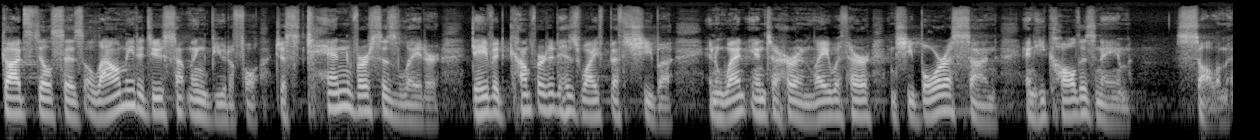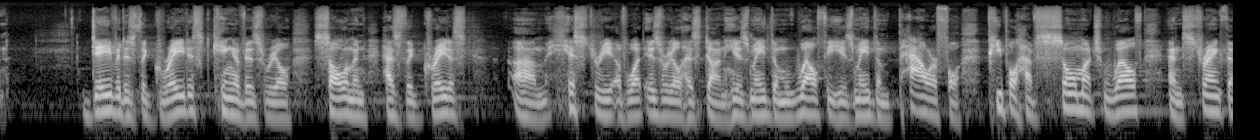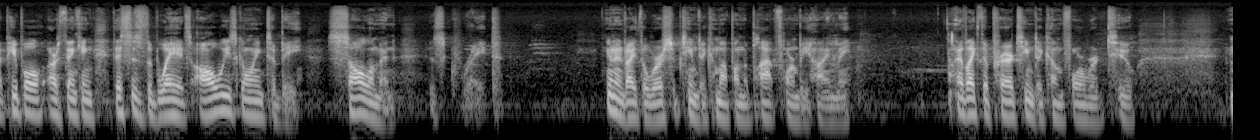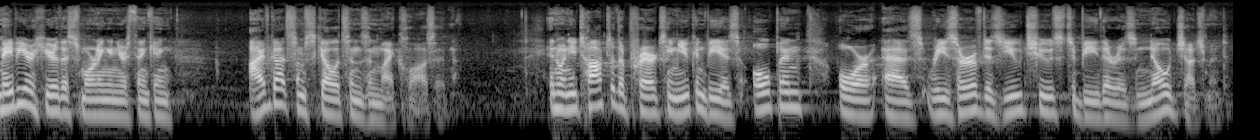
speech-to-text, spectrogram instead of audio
God still says, Allow me to do something beautiful. Just 10 verses later, David comforted his wife Bathsheba and went into her and lay with her, and she bore a son, and he called his name Solomon. David is the greatest king of Israel. Solomon has the greatest um, history of what Israel has done. He has made them wealthy, He has made them powerful. People have so much wealth and strength that people are thinking this is the way it's always going to be. Solomon is great. I'm going to invite the worship team to come up on the platform behind me. I'd like the prayer team to come forward too. Maybe you're here this morning and you're thinking, I've got some skeletons in my closet. And when you talk to the prayer team, you can be as open or as reserved as you choose to be. There is no judgment.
